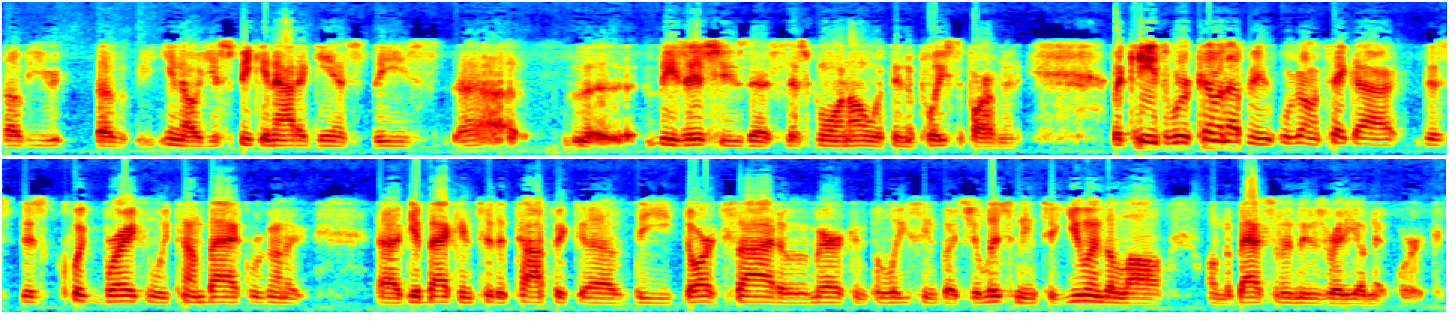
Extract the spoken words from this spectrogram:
of you, of, you know, you're speaking out against these, uh, these issues that's, going on within the police department. But Keith, we're coming up and we're going to take our this this quick break, and we come back. We're going to uh, get back into the topic of the dark side of American policing. But you're listening to You and the Law on the Batchelor News Radio Network.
